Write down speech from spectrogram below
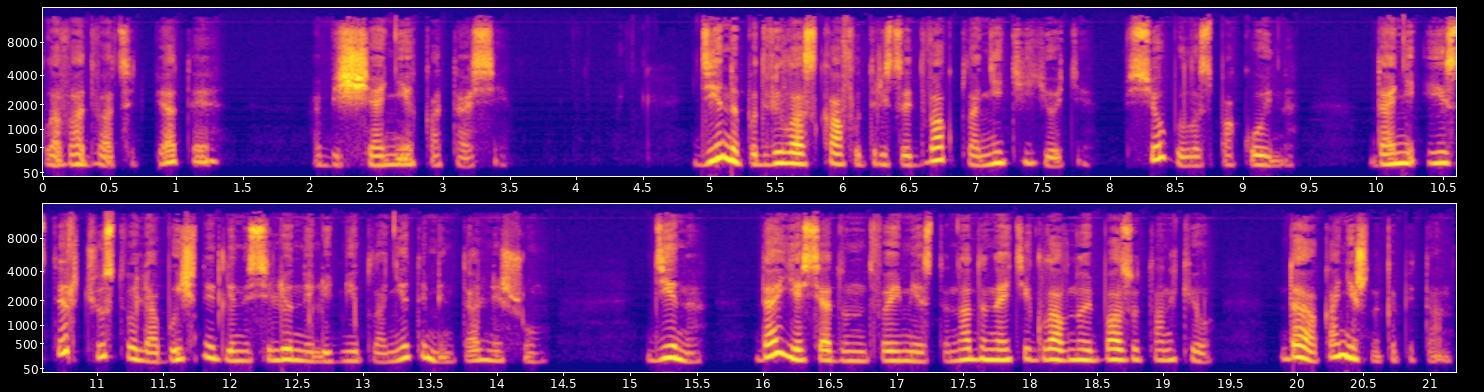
Глава 25. Обещание Катаси. Дина подвела скафу 32 к планете Йоти. Все было спокойно. Дани и Эстер чувствовали обычный для населенной людьми планеты ментальный шум. Дина, дай я сяду на твое место. Надо найти главную базу Танкё. Да, конечно, капитан.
